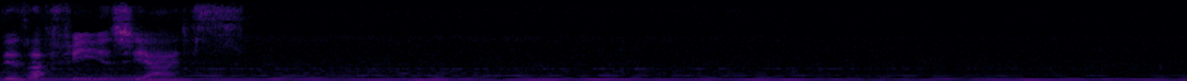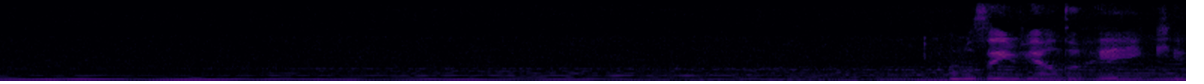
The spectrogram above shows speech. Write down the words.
desafios diários. Enviando reiki,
